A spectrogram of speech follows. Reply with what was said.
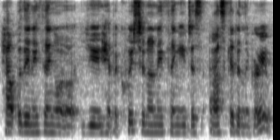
help with anything or you have a question on anything you just ask it in the group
